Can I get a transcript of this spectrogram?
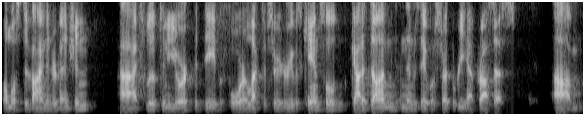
Almost divine intervention. Uh, I flew up to New York the day before elective surgery was canceled, got it done, and then was able to start the rehab process. Um,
